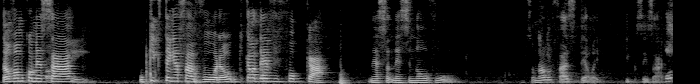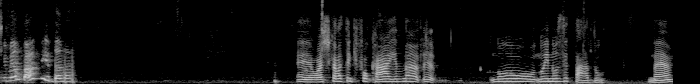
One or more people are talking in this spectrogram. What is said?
Então vamos começar. Okay. O que, que tem a favor? O que, que ela deve focar nessa, nesse novo, essa nova fase dela aí? O que, que vocês acham? Movimentar a vida, né? É, eu acho que ela tem que focar aí na, no, no inusitado, né?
